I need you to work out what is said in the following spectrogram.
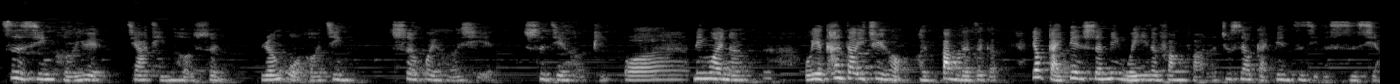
自心和悦，家庭和顺。人我和敬，社会和谐，世界和平。哇！另外呢，我也看到一句吼，很棒的这个，要改变生命唯一的方法呢，就是要改变自己的思想。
